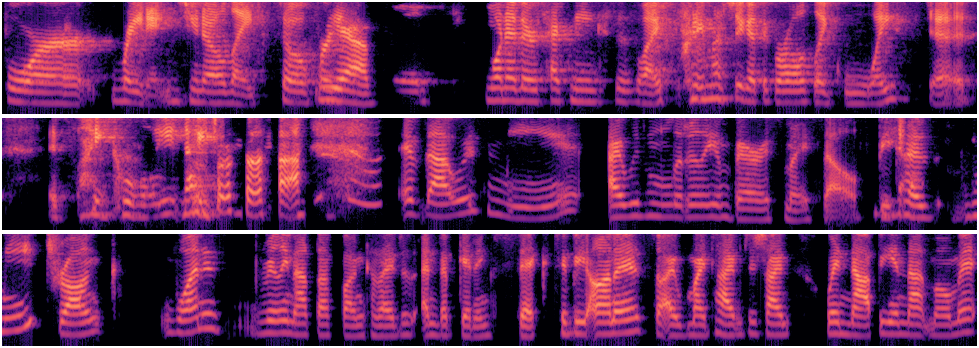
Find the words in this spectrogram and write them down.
for ratings, you know, like, so for yeah. Example, one of their techniques is like pretty much to get the girls like wasted it's like late night. if that was me, I would literally embarrass myself because yeah. me drunk, one is really not that fun because I just end up getting sick, to be honest. So I my time to shine would not be in that moment.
